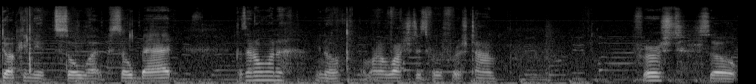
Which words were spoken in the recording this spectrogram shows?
ducking it so like so bad because I don't want to, you know, I want to watch this for the first time first. So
